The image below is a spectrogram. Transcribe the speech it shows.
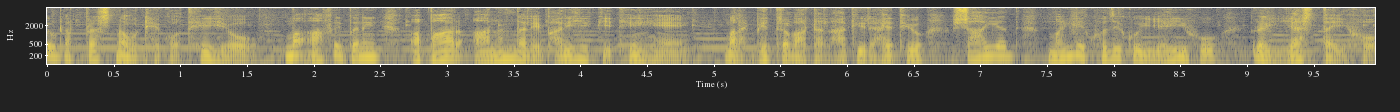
एउटा प्रश्न उठेको थियो। म आफै पनि अपार आनन्दले भरिएकी थिएँ। मलाई भित्रबाट लागिरहेथ्यो सायद मैले खोजेको यही हो र यस्तै हो।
